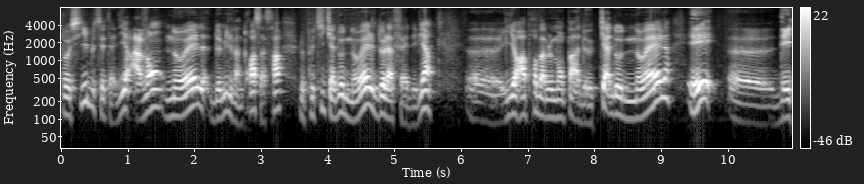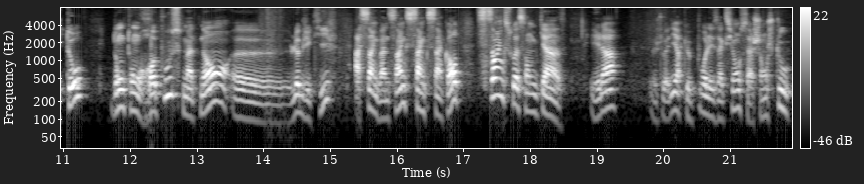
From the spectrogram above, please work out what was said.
possible, c'est-à-dire avant Noël 2023. Ça sera le petit cadeau de Noël de la Fed. Eh bien, euh, il n'y aura probablement pas de cadeau de Noël et euh, des taux dont on repousse maintenant euh, l'objectif à 5,25, 5,50, 5,75. Et là, je dois dire que pour les actions, ça change tout.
